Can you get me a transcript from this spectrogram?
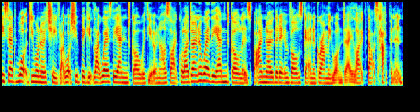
he said, "What do you want to achieve? Like, what's your big like? Where's the end goal with you?" And I was like, "Well, I don't know where the end goal is, but I know that it involves getting a Grammy one day. Like, that's happening,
